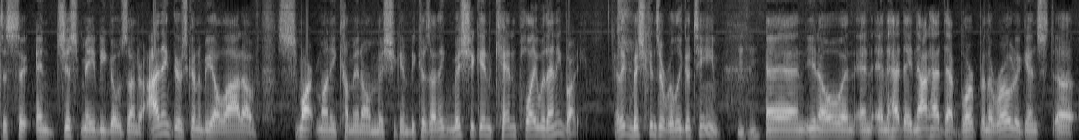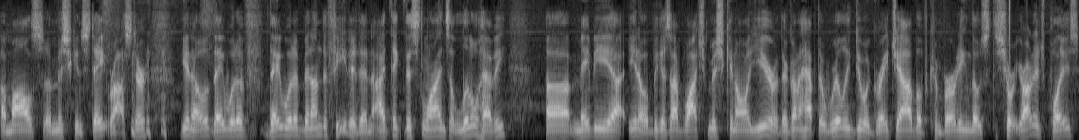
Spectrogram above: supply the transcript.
to 6 and just maybe goes under. I think there's going to be a lot of smart money come in on Michigan because I think Michigan can play with anybody. I think Michigan's a really good team, mm-hmm. and you know, and, and, and had they not had that blurb in the road against uh, Amal's uh, Michigan State roster, you know, they would have they would have been undefeated. And I think this line's a little heavy. Uh, maybe uh, you know because I've watched Michigan all year, they're going to have to really do a great job of converting those short yardage plays.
